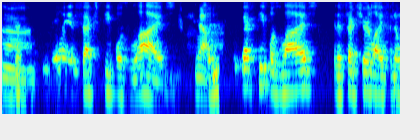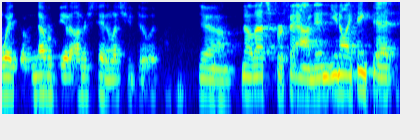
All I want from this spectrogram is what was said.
Uh, it really affects people's lives. Yeah. Affect people's lives, it affects your life in a way that you'll never be able to understand unless you do it. Yeah, no, that's profound. And, you know, I think that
